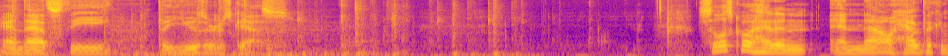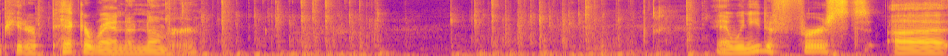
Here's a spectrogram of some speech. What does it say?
and that's the, the user's guess. So let's go ahead and, and now have the computer pick a random number. And we need to first uh,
